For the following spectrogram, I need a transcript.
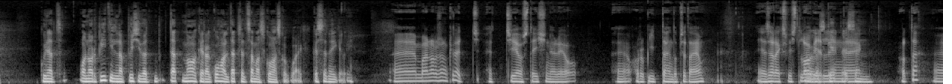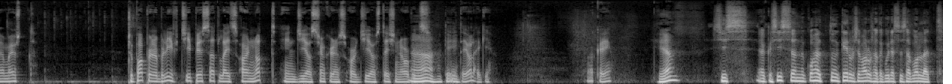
kui nad on orbiidil, nad püsivad maakera kohal täpselt samas kohas kogu aeg, kas see on õige või? Äh, ma olen aru saanud küll, et, et geostationary äh, orbiit tähendab seda jah. ja see oleks vist loogiline, oota, ma just. To popular belief GPS satellites are not in geosynchronous or geostationary orbits. aa, okei, Neid ei olegi. Okei okay., jah, siis, aga siis on kohe keerulisem aru saada, kuidas see saab olla, et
